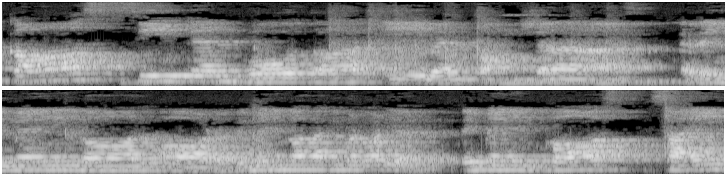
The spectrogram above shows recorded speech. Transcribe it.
cos, secant both are even functions. Remaining all odd. Remaining all nothing but what here? Remaining cos, sine,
